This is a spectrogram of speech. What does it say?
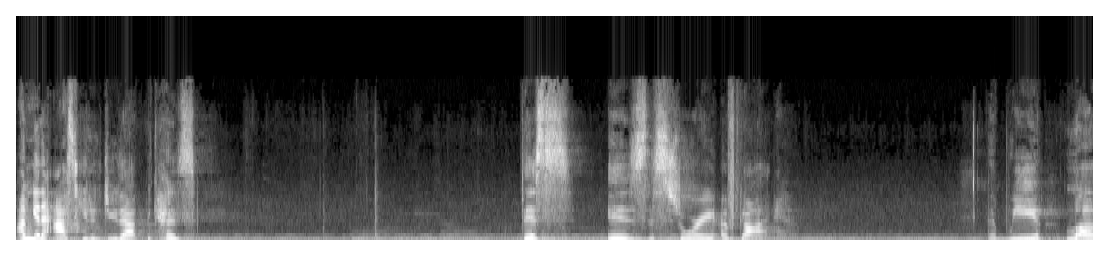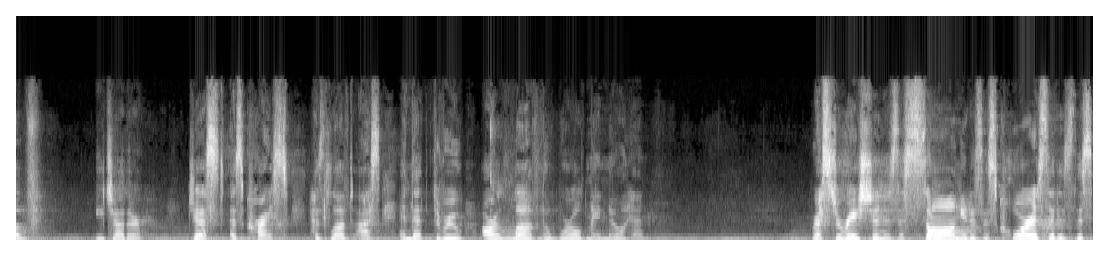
I'm gonna ask you to do that because this is the story of God that we love each other just as Christ has loved us, and that through our love, the world may know him. Restoration is this song, it is this chorus, it is this,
